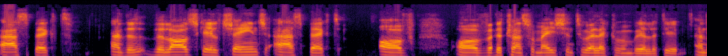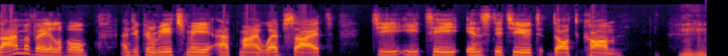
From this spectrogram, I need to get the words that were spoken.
aspect and the, the large scale change aspect of of the transformation to electromobility. And I'm available, and you can reach me at my website, getinstitute.com. Mm-hmm.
